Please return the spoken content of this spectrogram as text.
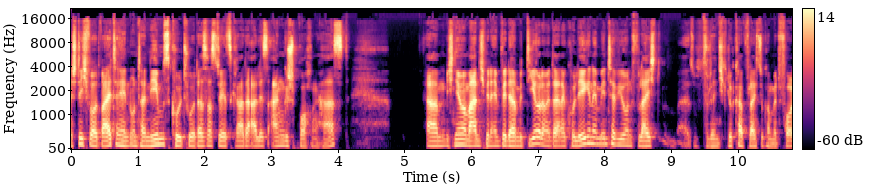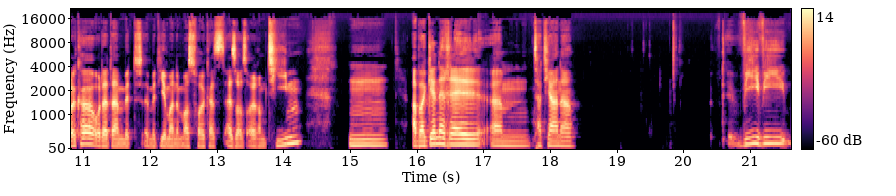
Stichwort weiterhin Unternehmenskultur, das, was du jetzt gerade alles angesprochen hast. Ähm, ich nehme mal an, ich bin entweder mit dir oder mit deiner Kollegin im Interview und vielleicht, also wenn ich Glück habe, vielleicht sogar mit Volker oder dann mit, äh, mit jemandem aus Volkers, also aus eurem Team. Mm, aber generell, ähm, Tatjana, wie, wie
